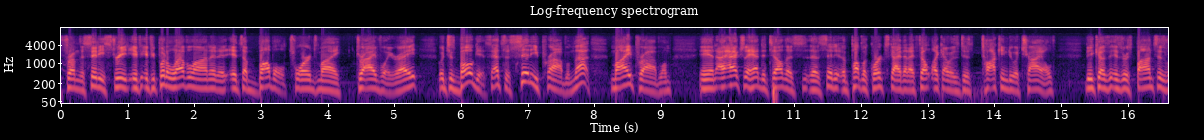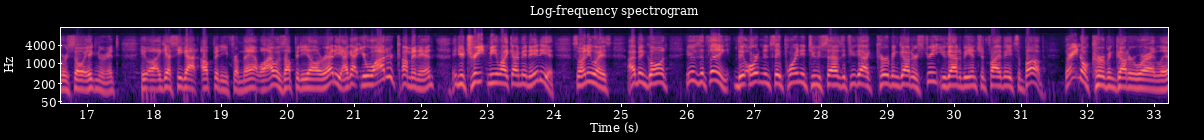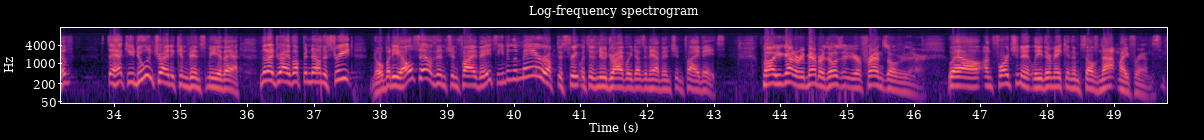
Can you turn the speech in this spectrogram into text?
from the city street. If, if you put a level on it, it, it's a bubble towards my driveway, right? Which is bogus. That's a city problem, not my problem. And I actually had to tell the, the city the public works guy that I felt like I was just talking to a child because his responses were so ignorant. He, well, I guess he got uppity from that. Well, I was uppity already. I got your water coming in, and you're treating me like I'm an idiot. So, anyways, I've been going. Here's the thing: the ordinance they pointed to says if you got curb and gutter street, you got to be inch and five eighths above. There ain't no curb and gutter where I live. What the heck are you doing trying to convince me of that? And then I drive up and down the street. Nobody else has inch and five eighths. Even the mayor up the street with his new driveway doesn't have inch and five eighths. Well, you got to remember, those are your friends over there. Well, unfortunately, they're making themselves not my friends.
